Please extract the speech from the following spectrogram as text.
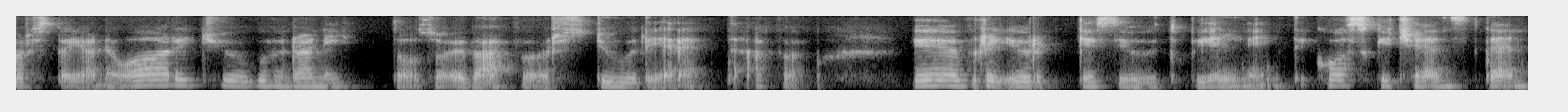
1 januari 2019 så överförs studierätter för övrig yrkesutbildning till Koskitjänsten.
